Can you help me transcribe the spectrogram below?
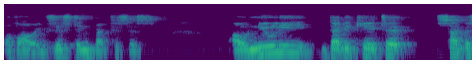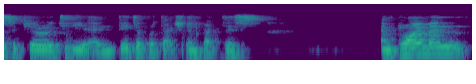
of our existing practices. Our newly dedicated cybersecurity and data protection practice, employment,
